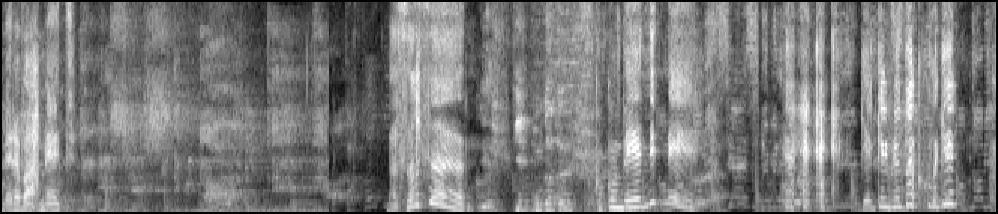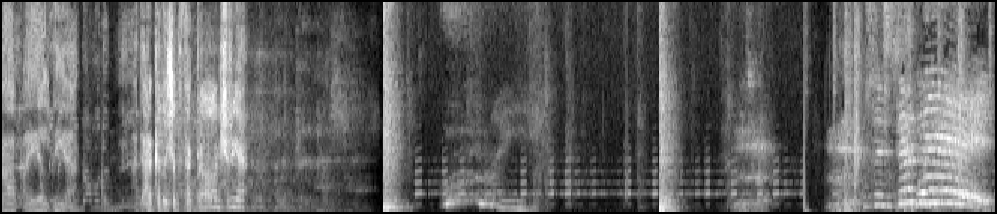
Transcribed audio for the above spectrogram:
Merhaba Ahmet. Nasılsın? Öf, git buradan öf. Kokunu beğendin mi? gel gel biraz daha kokula gel. Aa bayıldı ya. Hadi arkadaşım saklanalım şuraya. Bu sesler ne?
